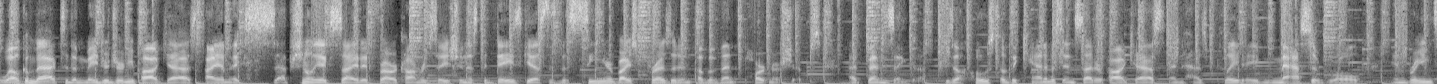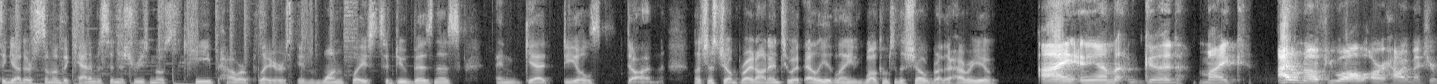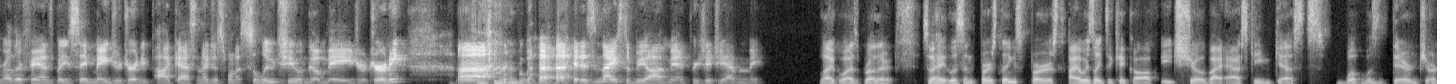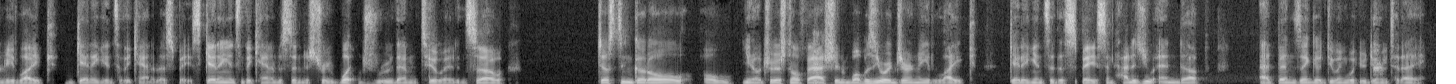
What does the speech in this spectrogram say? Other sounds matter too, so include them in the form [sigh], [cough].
Welcome back to the Major Journey Podcast. I am exceptionally excited for our conversation as today's guest is the Senior Vice President of Event Partnerships at Benzinga. He's a host of the Cannabis Insider podcast and has played a massive role in bringing together some of the cannabis industry's most key power players in one place to do business and get deals done. Let's just jump right on into it. Elliot Lane, welcome to the show, brother. How are you? I am good, Mike. I don't know if you all are How I Met Your Mother fans, but you say Major Journey podcast, and I just want to salute you and go Major Journey. Uh, [laughs] [laughs] but it is nice to be on, man. Appreciate you having me. Likewise, brother. So, hey, listen, first things first, I always like to kick off each show by asking guests what was their journey like getting into the cannabis space, getting into the cannabis industry? What drew them to it? And so, just in good old, old, you know, traditional fashion, what was your journey like getting into this space? And how did you end up at Benzinga doing what you're doing today?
